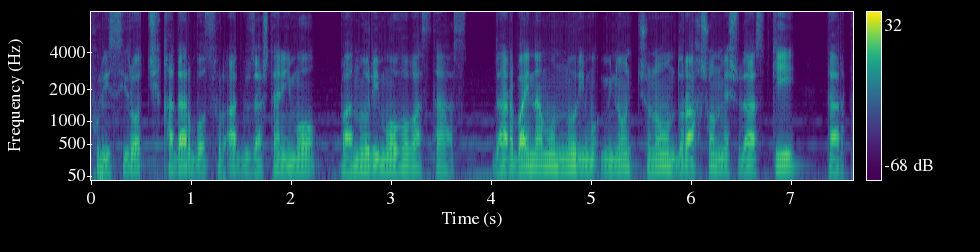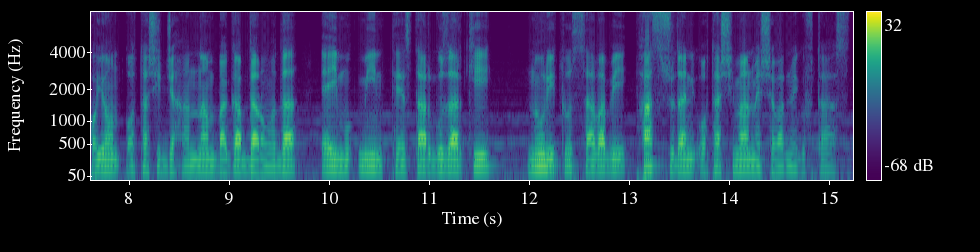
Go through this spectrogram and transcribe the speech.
пули сирот чӣ қадар бо суръат гузаштани мо ба нури мо вобаста аст. Дар байнамон нури муъминон чунон дурахшон мешудааст ки дар поён оташи ҷаҳаннам ба гап даромада эй муъмин тезтар гузар ки нури ту сабаби паст шудани оташи ман мешавад мегуфтааст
